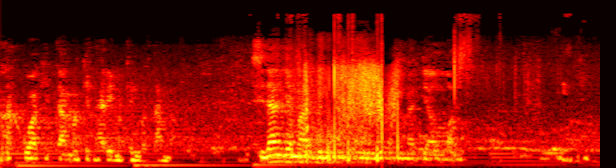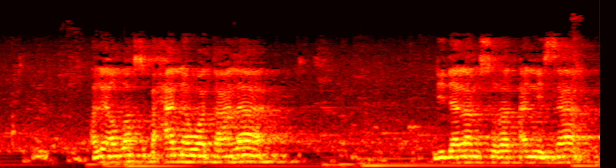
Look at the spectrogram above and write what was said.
takwa kita makin hari makin bertambah. Sidang jemaah dirahmati Allah. Oleh Allah Subhanahu wa taala di dalam surat An-Nisa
